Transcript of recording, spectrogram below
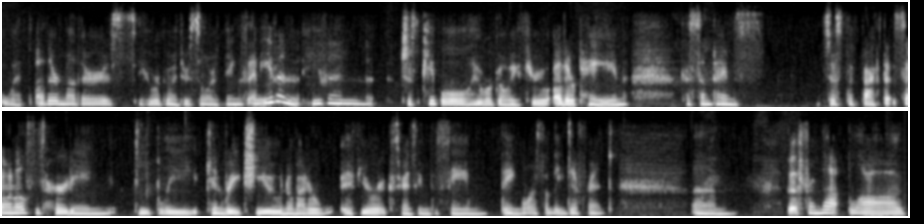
with other mothers who were going through similar things, and even even just people who were going through other pain, because sometimes just the fact that someone else is hurting deeply can reach you no matter if you're experiencing the same thing or something different. Um, but from that blog,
